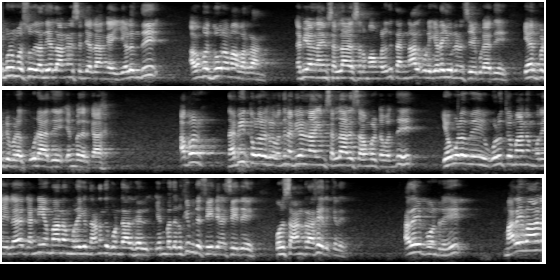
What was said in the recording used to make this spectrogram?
இபுன் மசூத் அலியல்லான்னு செஞ்சிடறாங்க. எழுந்து அவங்க தூரமாக வர்றாங்க. நபியல் நாயம் சல்லா அலிஸ்லம் அவங்களுக்கு தன்னால் ஒரு இடையூறு என்ன செய்யக்கூடாது ஏற்பட்டு விடக்கூடாது என்பதற்காக. அப்போ நபி தோழர்கள் வந்து நபிகள் நாயகம் சல்லா அலிஸ் அவங்கள்ட்ட வந்து எவ்வளவு ஒழுக்கமான முறையில் கண்ணியமான முறையில் நடந்து கொண்டார்கள் என்பதற்கும் இந்த செய்தி என்ன செய்து ஒரு சான்றாக இருக்கிறது. அதே போன்று மறைவான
